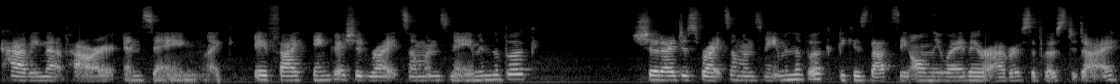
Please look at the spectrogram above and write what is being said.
having that power and saying like if I think I should write someone's name in the book, should I just write someone's name in the book because that's the only way they were ever supposed to die?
